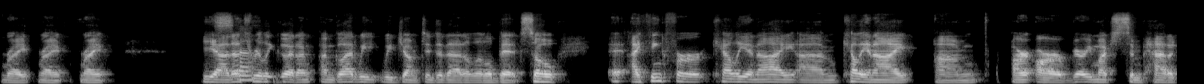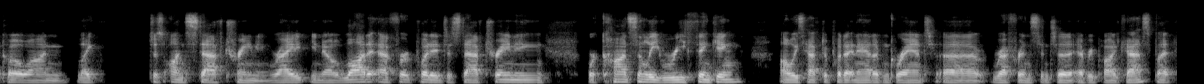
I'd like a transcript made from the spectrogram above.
right right right, right. yeah so, that's really good i'm i'm glad we we jumped into that a little bit so eh, I think for Kelly and I, um, Kelly and I um, are are very much simpatico on like just on staff training, right? You know, a lot of effort put into staff training. We're constantly rethinking. Always have to put an Adam Grant uh, reference into every podcast, but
